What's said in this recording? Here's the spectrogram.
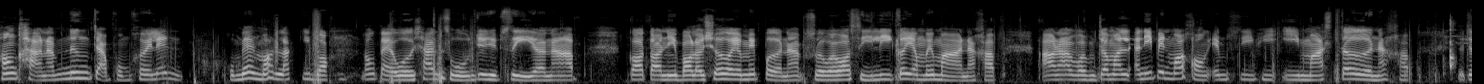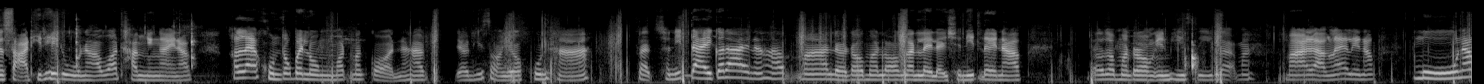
ห้องขังนะครับเนื่องจากผมเคยเล่น ผมเล่นมอดลักกี้บ็อกตั้งแต่เวอร์ชัน0.14 แล้วนะครับ ก็ตอนนี้บอลเลเชอร์ยังไม่เปิดนะครับเซอร์ไววอลซีรีส์ก็ยังไม่มานะครับเอานะผมจะมาอันนี้เป็นมอดของ MCPE Master นะครับเดี๋ยวจะสาธิตให้ดูนะว่าทำยังไงนะครับขั้นแรกคุณต้องไปลงมอดมาก่อนนะครับอย่างที่สองเดี๋ยวคุณหาสัตว์ชนิดใดก็ได้นะครับ มาเดี๋ยวเรามาลองกันหลาย ๆ ชนิดเลยนะครับแล้วเรามาลอง NPC ด้วยมามาหลังแรกเลยนะครับ หมูนะ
